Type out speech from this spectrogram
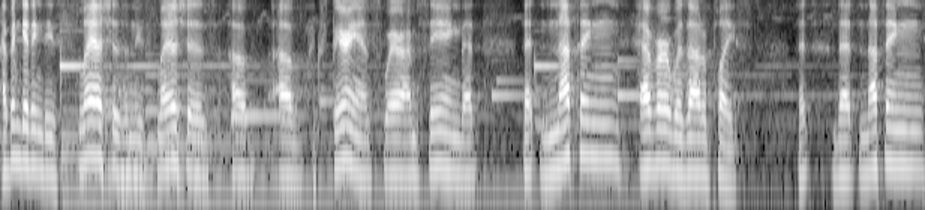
I've been getting these flashes and these flashes of, of experience where I'm seeing that, that nothing ever was out of place, that, that nothing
